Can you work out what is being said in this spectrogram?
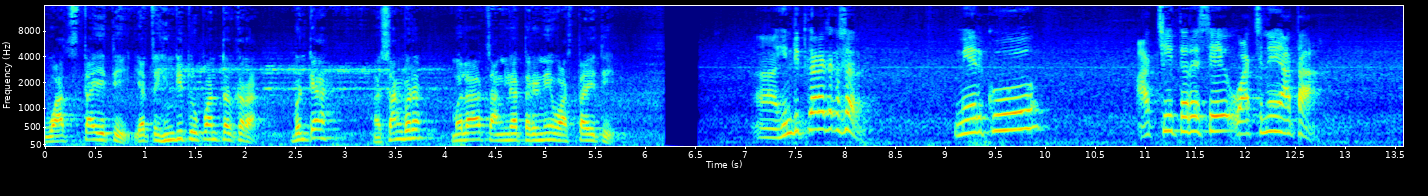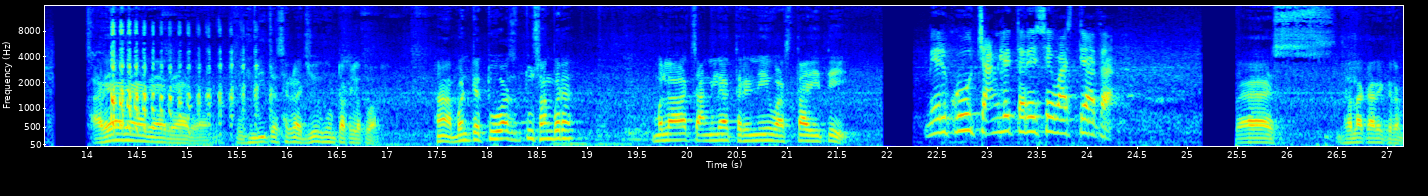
वाचता येते याचं हिंदीत रूपांतर करा. बंट्या हा, सांग बरं मला चांगल्या तऱ्हेने वाचता येते. हिंदीत करायचं का सर मेरे को अच्छी तरह से वाचने आता. अरे अरे अरे अरे अरे अरे तू हिंदीचा सगळा जीव घेऊन टाकला तू. हां बंट्या तू आज तू सांग बरं मला चांगल्या तऱ्हेने वाचता येते. मेरे को चांगले तरह से वाचते आता. बस झाला कार्यक्रम.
